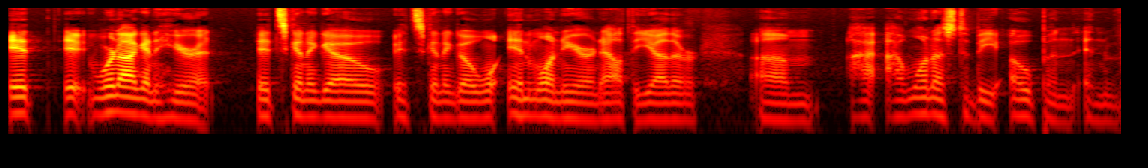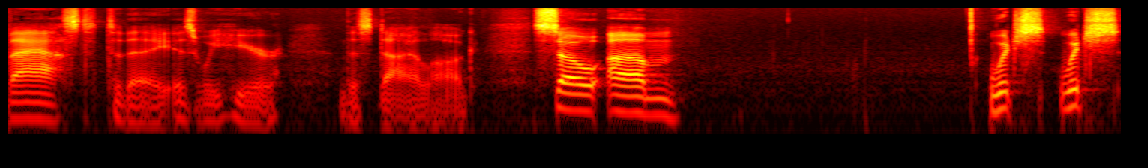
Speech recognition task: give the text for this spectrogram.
it, it we're not going to hear it. It's going to go it's going to go in one ear and out the other. Um, I, I want us to be open and vast today as we hear this dialogue. So, um, which which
